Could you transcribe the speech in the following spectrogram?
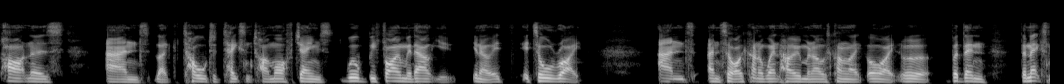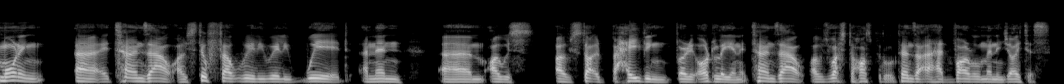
partners, and like told to take some time off. James, we'll be fine without you. You know, it's it's all right. And and so I kind of went home, and I was kind of like, all right. Ugh. But then the next morning, uh, it turns out I still felt really really weird, and then um, I was I started behaving very oddly, and it turns out I was rushed to hospital. It turns out I had viral meningitis,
